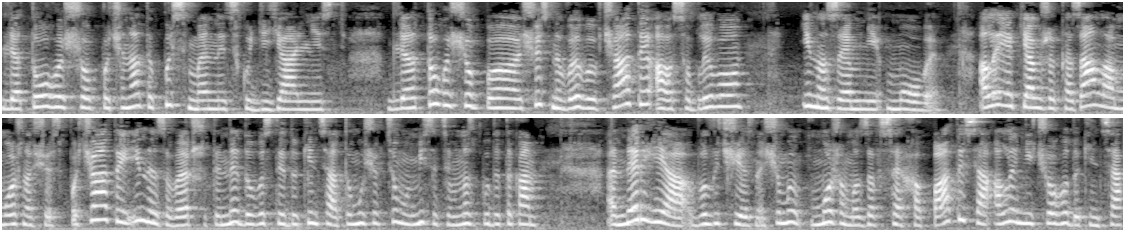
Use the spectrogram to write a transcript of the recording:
для того, щоб починати письменницьку діяльність для того, щоб е, щось нове вивчати, а особливо іноземні мови. Але, як я вже казала, можна щось почати і не завершити, не довести до кінця, тому що в цьому місяці у нас буде така енергія величезна, що ми можемо за все хапатися, але нічого до кінця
